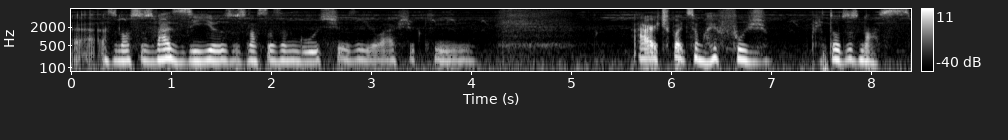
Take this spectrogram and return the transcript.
eh, os nossos vazios, as nossas angústias. E eu acho que a arte pode ser um refúgio para todos nós.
